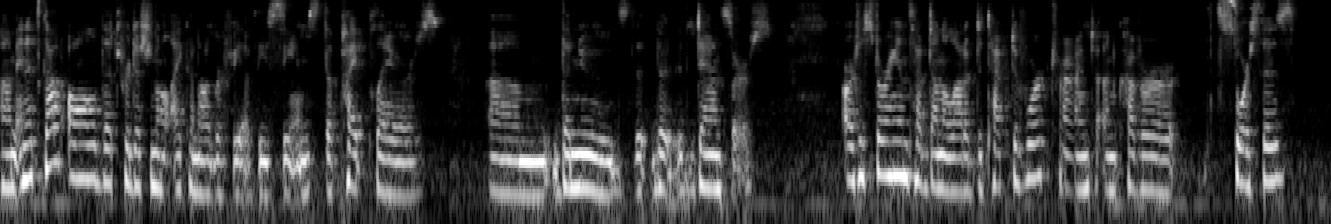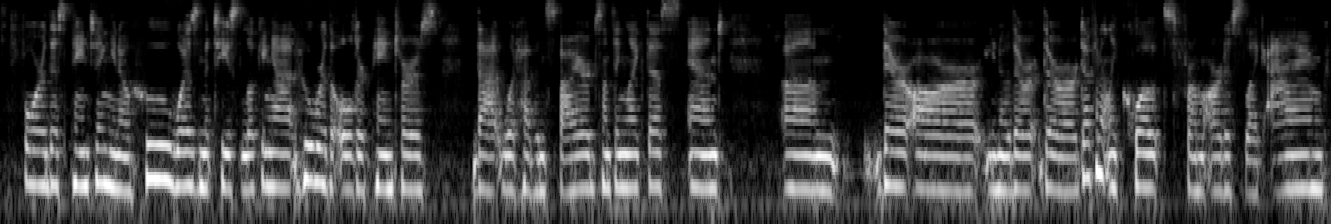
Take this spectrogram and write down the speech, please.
Um, and it's got all the traditional iconography of these scenes, the pipe players, um, the nudes, the, the, dancers. Art historians have done a lot of detective work trying to uncover sources for this painting. You know, who was Matisse looking at? Who were the older painters that would have inspired something like this? And um, there are, you know, there there are definitely quotes from artists like Ingres,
